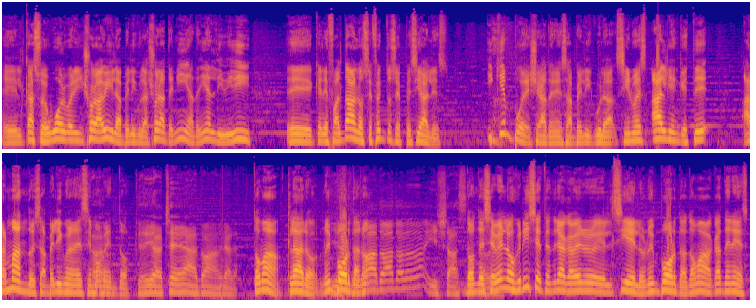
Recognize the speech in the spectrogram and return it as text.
el caso de Wolverine? Yo la vi la película, yo la tenía, tenía el DVD, eh, que le faltaban los efectos especiales. ¿Y quién puede llegar a tener esa película si no es alguien que esté armando esa película en ese Claro, momento? Que diga, che, ah, toma, mirala. Tomá, claro, no Y importa, este, ¿no? toma, toma, toma, y ya Donde se ven los grises tendría que haber el cielo, no importa, tomá, acá tenés.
